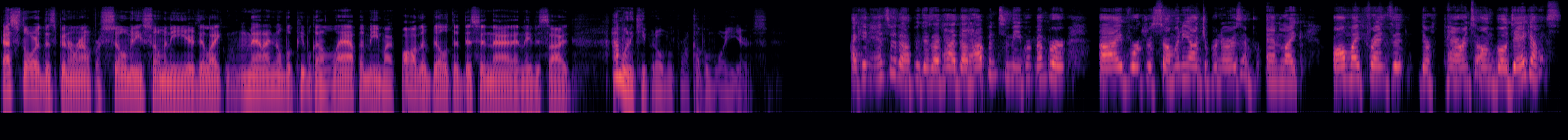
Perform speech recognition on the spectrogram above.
that store that's been around for so many, so many years, they're like, "Man, I know, but people gonna laugh at me. My father built it, this and that," and they decide, "I'm gonna keep it open for a couple more years." I can answer that because I've had that happen to me. Remember, I've worked with so many entrepreneurs and and like all my friends that their parents own bodegas.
